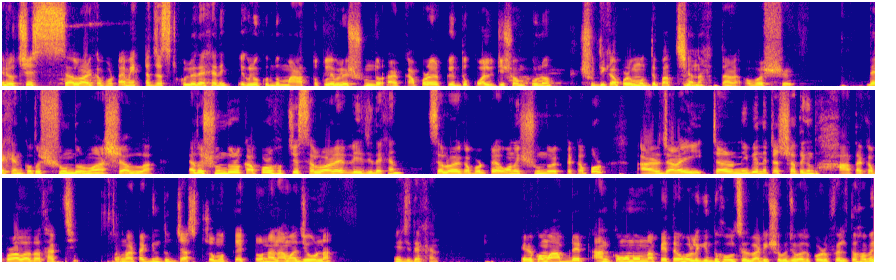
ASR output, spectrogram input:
এটা হচ্ছে সালোয়ার কাপড়টা আমি একটা জাস্ট খুলে দেখা দিই। এগুলো কিন্তু মারাত্মক লেভেলের সুন্দর আর কাপড়ের কিন্তু কোয়ালিটি সম্পূর্ণ। সুতি কাপড়ের মধ্যে পাচ্ছেন আপনারা অবশ্যই। দেখেন কত সুন্দর, মাশাআল্লাহ। এত সুন্দর কাপড় হচ্ছে সালোয়ারের, এই যে দেখেন সালোয়ারের কাপড়টা অনেক সুন্দর একটা কাপড়। আর যারা এইটা নিবেন, এটার সাথে কিন্তু হাতা কাপড় আলাদা থাকছে। ওনাটা কিন্তু জাস্ট চমৎকার একটা না নামাজিও না এই যে দেখেন এরকম আপডেট আনকমন ওনা পেতে হলে কিন্তু হোলসেল বাটিক সবে যোগাযোগ করে ফেলতে হবে।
